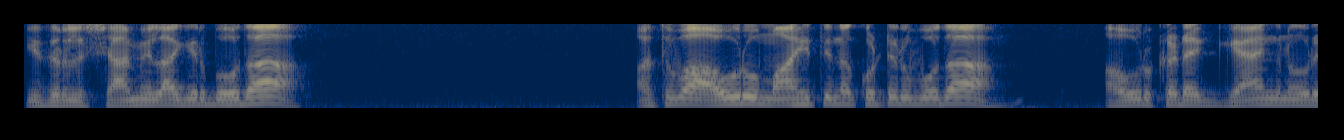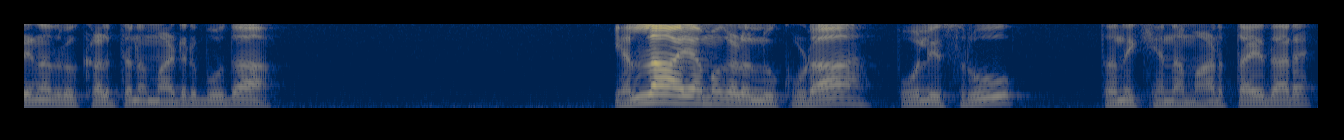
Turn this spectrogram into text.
ಇದರಲ್ಲಿ ಶಾಮೀಲಾಗಿರ್ಬಹುದಾ? ಅಥವಾ ಅವರು ಮಾಹಿತಿನ ಕೊಟ್ಟಿರ್ಬೋದಾ? ಅವ್ರ ಕಡೆ ಗ್ಯಾಂಗ್ನವ್ರು ಏನಾದರೂ ಕಳ್ತನ ಮಾಡಿರ್ಬೋದಾ? ಎಲ್ಲ ಆಯಾಮಗಳಲ್ಲೂ ಕೂಡ ಪೊಲೀಸರು ತನಿಖೆಯನ್ನು ಮಾಡ್ತಾ ಇದ್ದಾರೆ.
